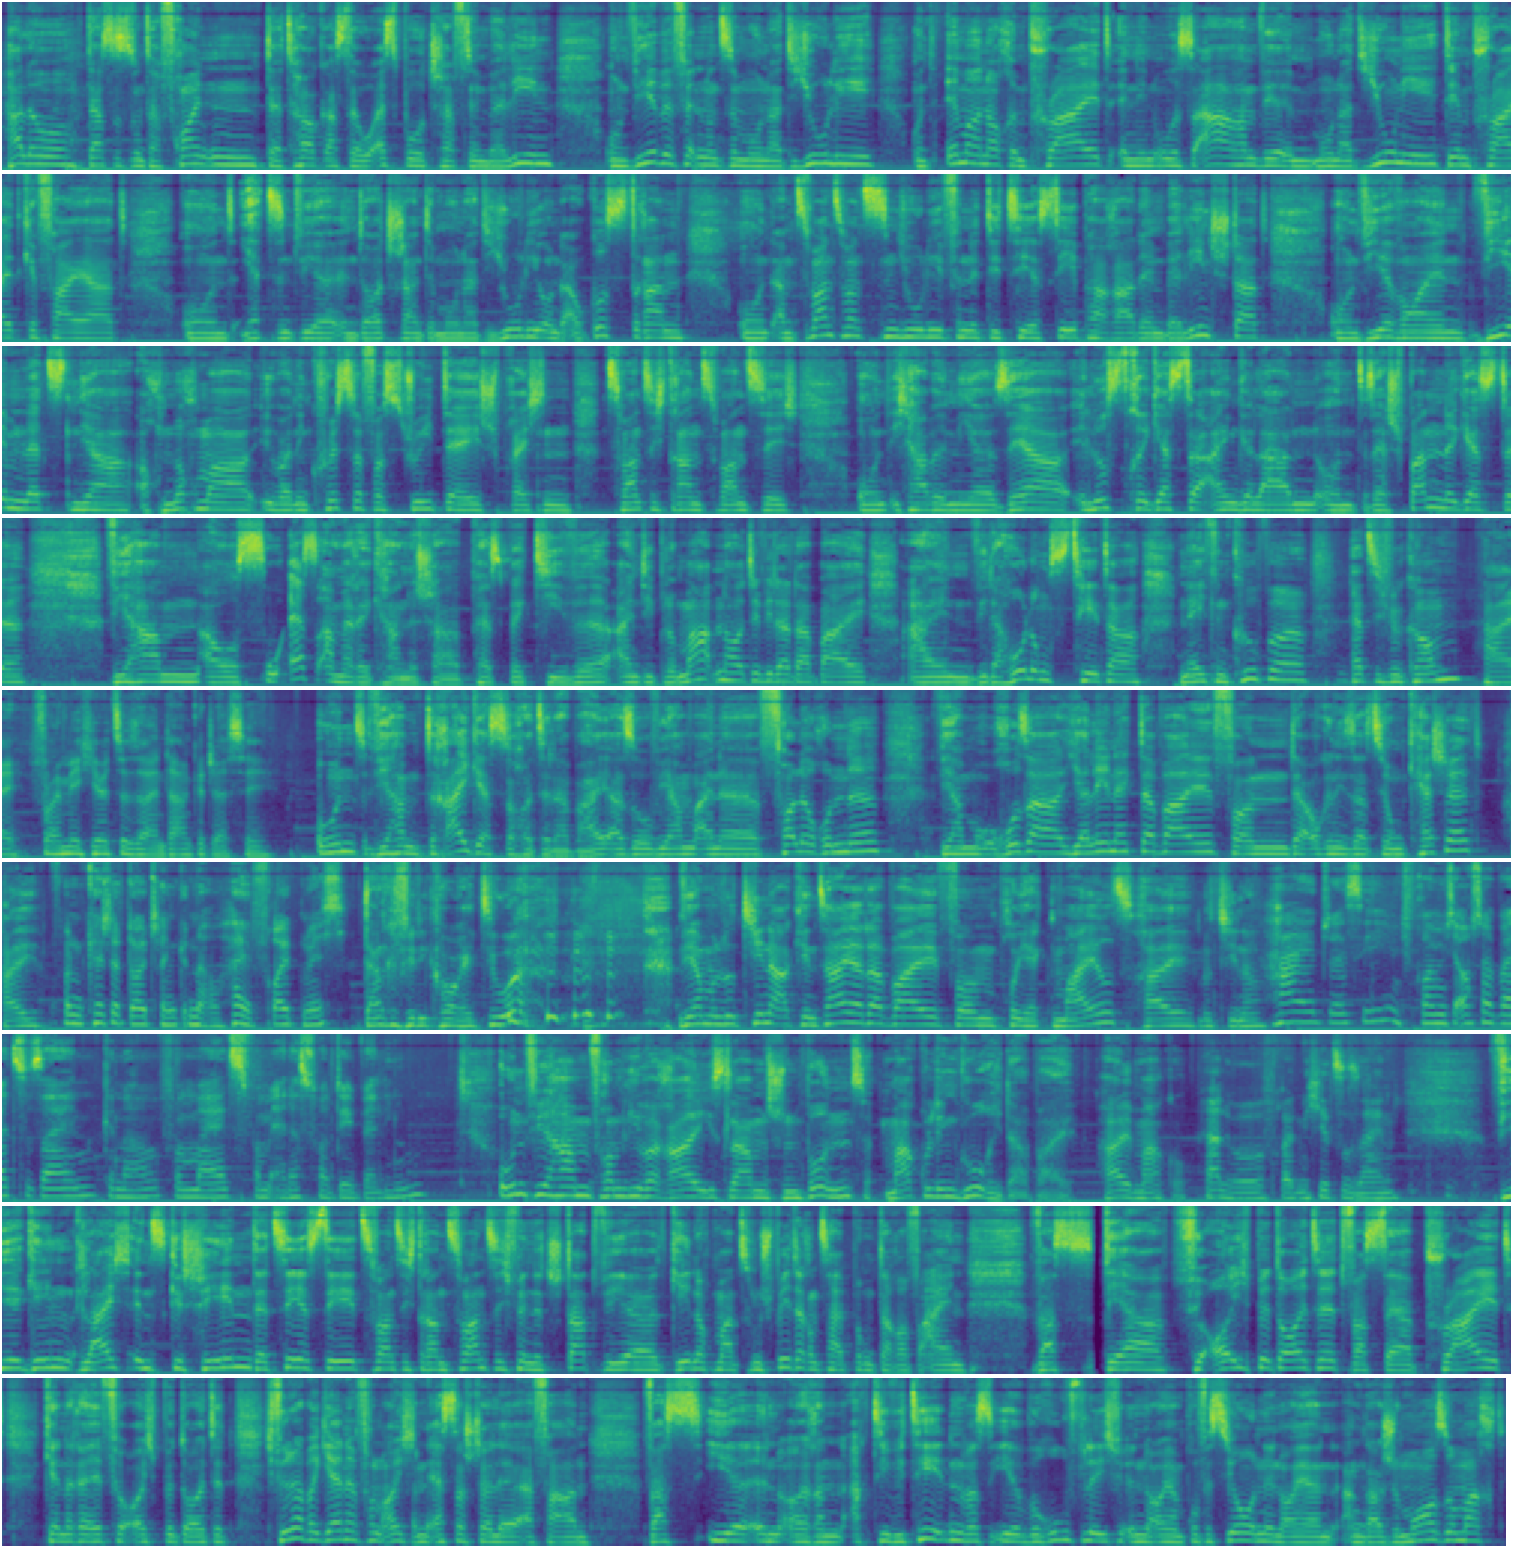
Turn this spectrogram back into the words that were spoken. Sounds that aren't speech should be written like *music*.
Hallo, das ist unter Freunden, der Talk aus der US-Botschaft in Berlin und wir befinden uns im Monat Juli und immer noch im Pride. In den USA haben wir im Monat Juni den Pride gefeiert und jetzt sind wir in Deutschland im Monat Juli und August dran und am 22. Juli findet die CSD-Parade in Berlin statt und wir wollen wie im letzten Jahr auch nochmal über den Christopher Street Day sprechen 2023 und ich habe mir sehr illustre Gäste eingeladen und sehr spannende Gäste. Wir haben aus US-amerikanischer Perspektive einen Diplomaten heute wieder dabei, ein Wiederholungstäter, Nathan Cooper. Herzlich willkommen. Hi, freue mich hier zu sein. Danke, Jesse. Und wir haben drei Gäste heute dabei. Also wir haben eine volle Runde. Wir haben Rosa Jelinek dabei von der Organisation Cashet. Hi. Von Cashet Deutschland, genau. Hi, freut mich. Danke für die Korrektur. *laughs* wir haben Lutina Akintaya dabei vom Projekt Miles. Hi, Lutina. Hi, Jesse. Ich freue mich auch dabei zu sein. Genau, vom Miles vom LSVD Berlin. Und wir haben vom Liberal-Islamischen Bund Marco Linguri dabei. Hi, Marco. Hallo, freut mich hier zu sein. Wir gehen gleich ins Geschehen. Der CSD 2023 findet statt. Wir gehen nochmal zum späteren Zeitpunkt darauf ein, was der für euch bedeutet, was der Pride generell für euch bedeutet. Ich würde aber gerne von euch an erster Stelle erfahren, was ihr in euren Aktivitäten, was ihr beruflich, in euren Professionen, in eurem Engagement so macht.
